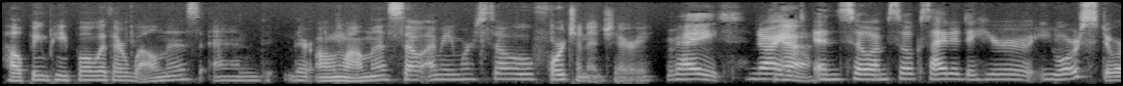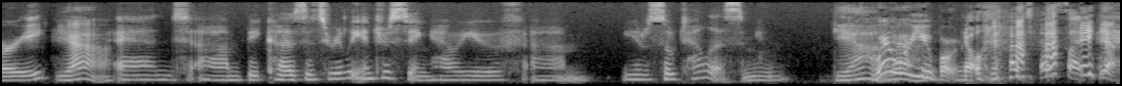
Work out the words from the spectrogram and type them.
helping people with their wellness and their own wellness. So, I mean, we're so fortunate, Sherri. right, right. Yeah. And so I'm so excited to hear your story. Yeah. And um, because it's really interesting how you've um you know, so tell us. I mean, Yeah. where were you born? No, just like yeah.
